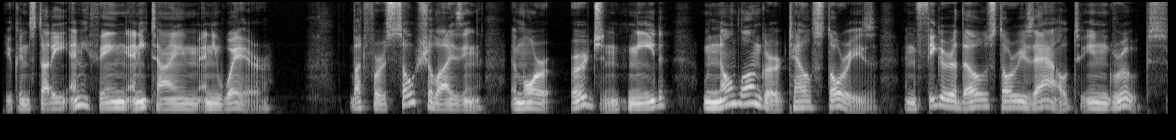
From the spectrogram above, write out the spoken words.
You can study anything, anytime, anywhere. But for socializing, a more urgent need, we no longer tell stories and figure those stories out in groups.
